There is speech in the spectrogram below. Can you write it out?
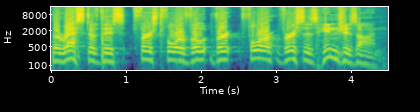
the rest of this first four, vo- ver- four verses hinges on.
